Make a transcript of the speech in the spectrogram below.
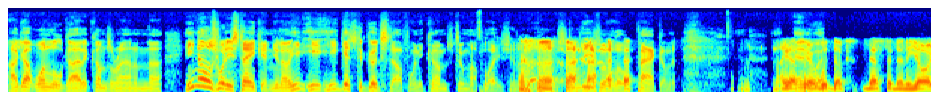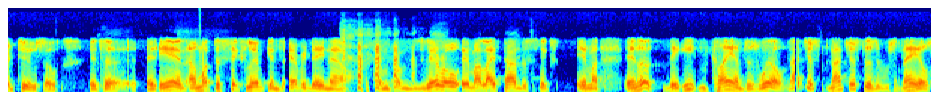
I got one little guy that comes around and uh, he knows what he's taking. You know, he, he he gets the good stuff when he comes to my place. You know, he leaves with a little pack of it. I got a pair of wood ducks nested in the yard too, so it's a and I'm up to six limpkins every day now. from from zero in my lifetime to six in my and look, they eating clams as well. Not just not just the snails.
